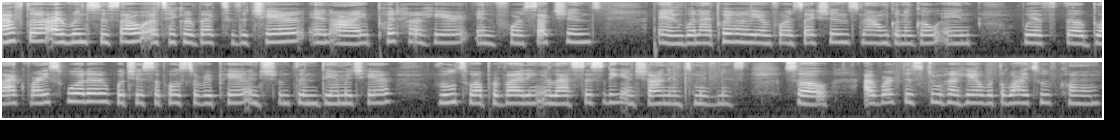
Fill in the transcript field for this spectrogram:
After I rinse this out, I take her back to the chair and I put her hair in four sections. And when I put her hair in four sections, now I'm going to go in with the black rice water, which is supposed to repair and strengthen damaged hair roots while providing elasticity and shine and smoothness. So I work this through her hair with the wide tooth comb.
